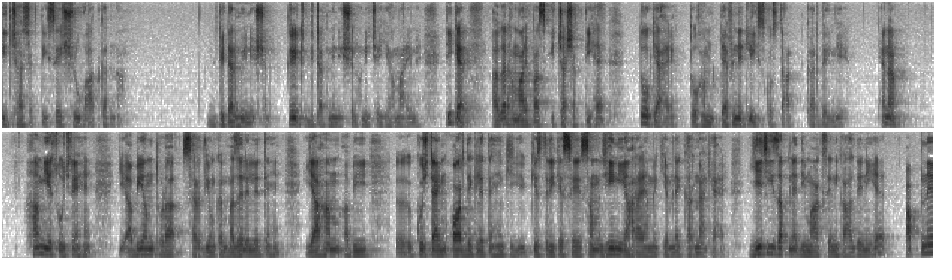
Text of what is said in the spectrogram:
इच्छा शक्ति से शुरुआत करना। डिटर्मिनेशन ग्रेट डिटर्मिनेशन होनी चाहिए हमारे में, ठीक है? अगर हमारे पास इच्छा शक्ति है तो क्या है? तो हम डेफिनेटली इसको स्टार्ट कर देंगे, है ना? हम ये सोच रहे हैं कि अभी हम थोड़ा सर्दियों के मज़े ले लेते हैं, या हम अभी कुछ टाइम और देख लेते हैं कि किस तरीके से समझ ही नहीं आ रहा है हमें कि हमने करना क्या है। ये चीज़ अपने दिमाग से निकाल देनी है, अपने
